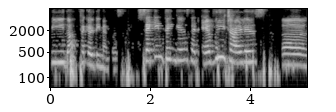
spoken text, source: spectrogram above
be the faculty members. Second thing is that every child is uh,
